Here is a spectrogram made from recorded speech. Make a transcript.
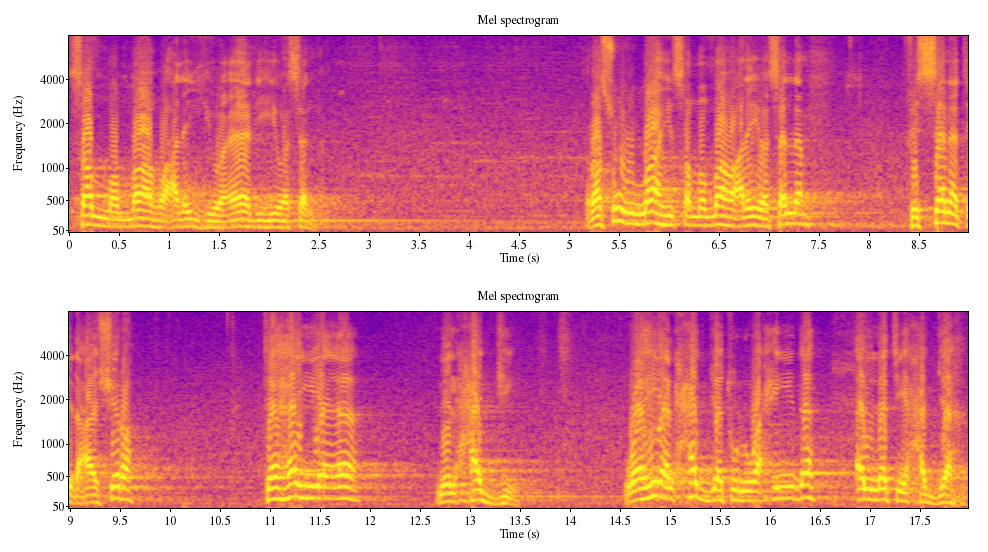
صلى الله عليه وآله وسلم. رسول الله صلى الله عليه وسلم في السنة العاشرة تهيأ للحج وهي الحجة الوحيدة التي حجها.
